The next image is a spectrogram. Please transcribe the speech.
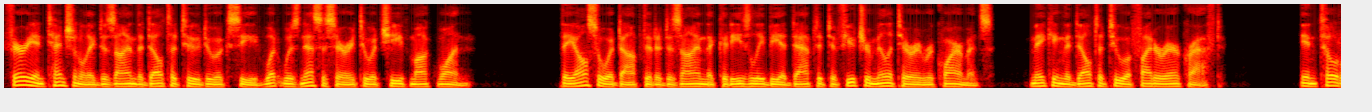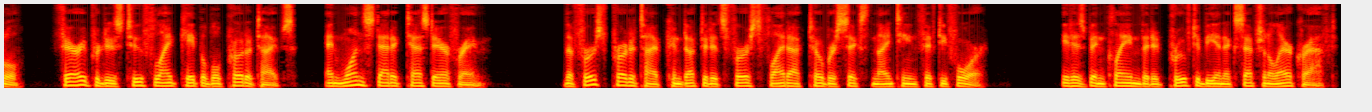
Fairey intentionally designed the Delta II to exceed what was necessary to achieve Mach 1. They also adopted a design that could easily be adapted to future military requirements, making the Delta II a fighter aircraft. In total, Fairey produced two flight-capable prototypes, and one static test airframe. The first prototype conducted its first flight October 6, 1954. It has been claimed that it proved to be an exceptional aircraft,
